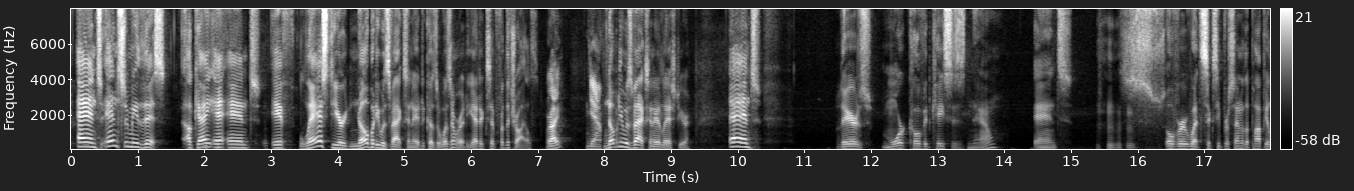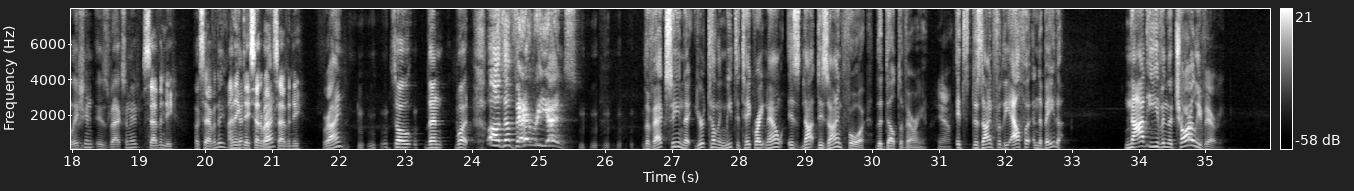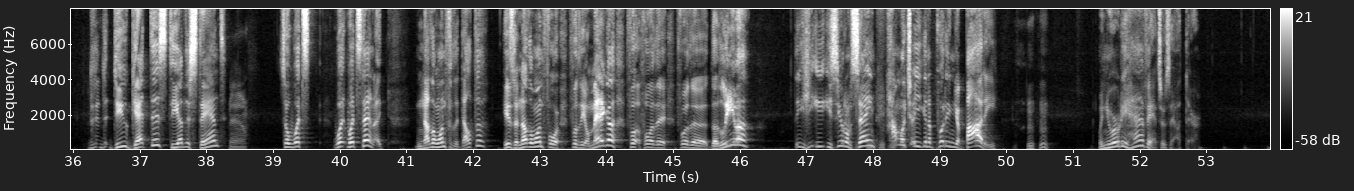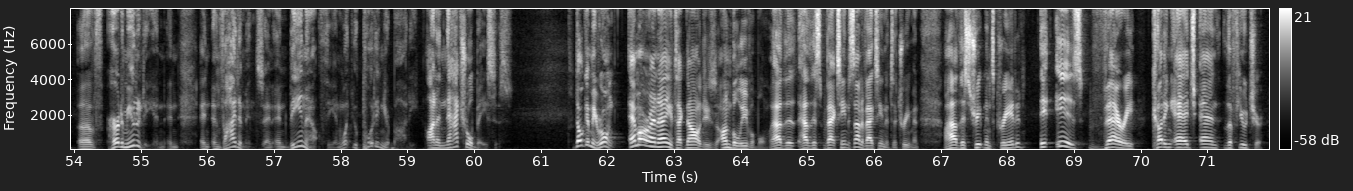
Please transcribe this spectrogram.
And answer me this, okay? And if last year nobody was vaccinated because it wasn't ready yet, except for the trials, right? Yeah. Nobody was vaccinated last year. And there's more COVID cases now. And s- over, what, 60% of the population is vaccinated? 70. Like 70? I think Okay. they said about Right? 70. right? so then what? Oh, the variants. the vaccine that you're telling me to take right now is not designed for the Delta variant. Yeah. It's designed for the Alpha and the Beta, not even the Charlie variant. D- do you get this? Do you understand? Yeah. So what's what what's then? Another one for the Delta? Here's another one for for the Omega for for the for the the Lima. You, you see what I'm saying? How much are you going to put in your body when you already have answers out there of herd immunity and and, and, and vitamins and, and being healthy and what you put in your body on a natural basis? Don't get me wrong, mRNA technology is unbelievable. How this, how this vaccine, it's not a vaccine, it's a treatment. How this treatment's created, it is very cutting edge and the future.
